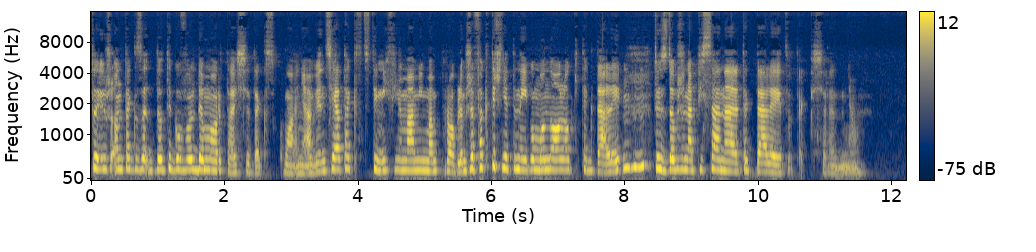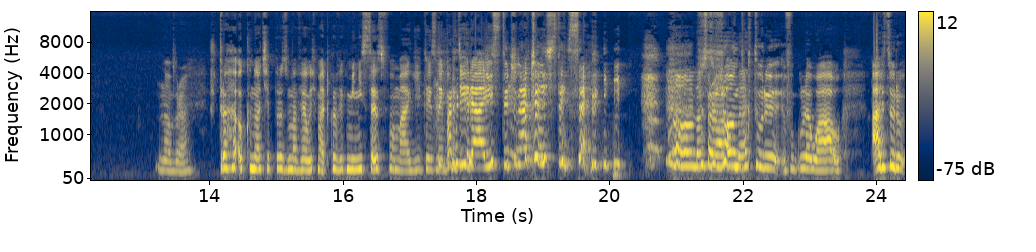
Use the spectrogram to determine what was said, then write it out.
to już on tak za, do tego Voldemorta się tak skłania, więc ja tak z tymi filmami mam problem, że faktycznie ten jego monolog i tak dalej, Mhm. to jest dobrze napisane, ale tak dalej to tak średnio. Dobra. Już trochę o Knocie porozmawiałyśmy, aczkolwiek Ministerstwo Magii to jest najbardziej realistyczna część tej serii. No, prostu rząd, który w ogóle wow. Arthur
